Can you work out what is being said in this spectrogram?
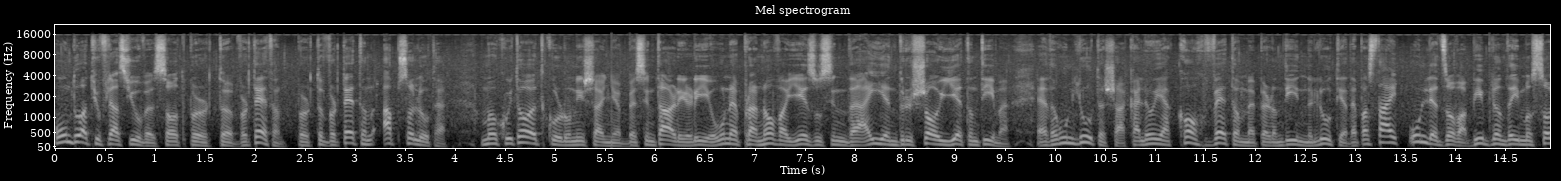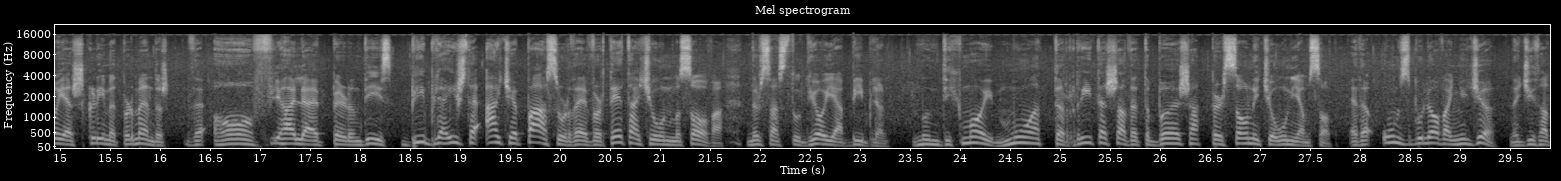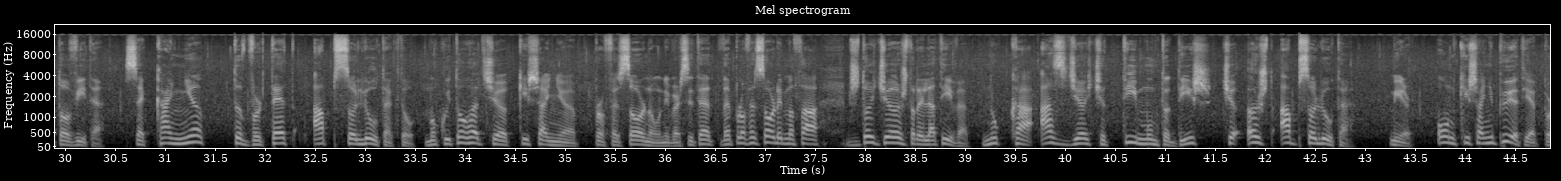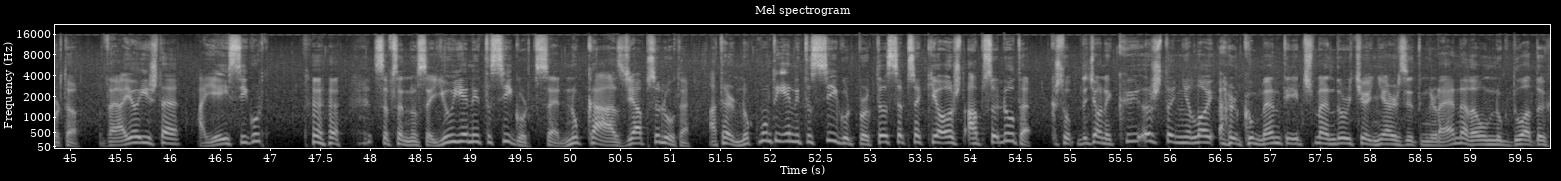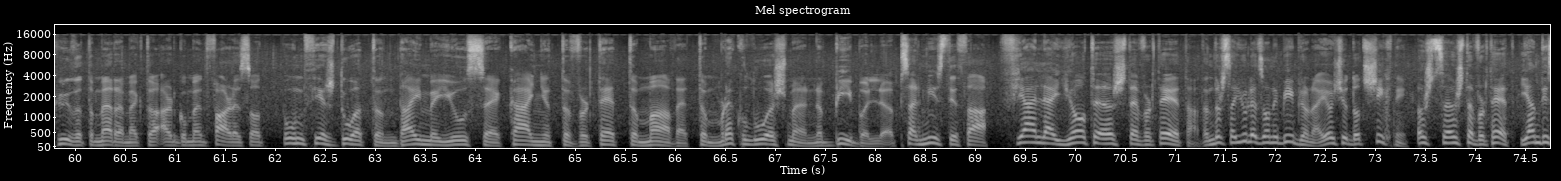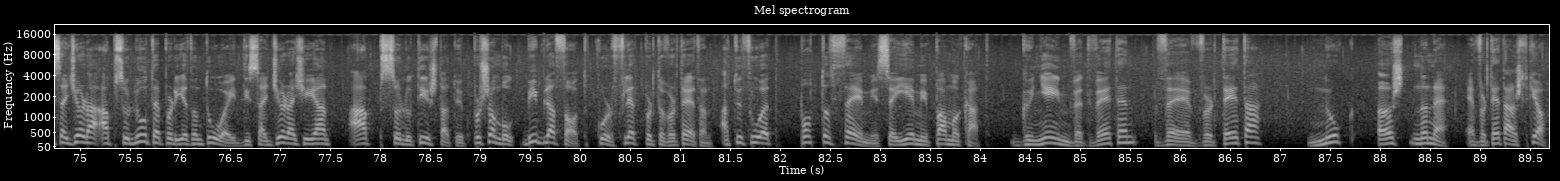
Unë dua t'ju flas juve sot për të vërtetën, për të vërtetën absolute. Më kujtohet kur unë isha një besimtar i ri, unë e pranova Jezusin dhe Ai e ndryshoi jetën time. Edhe unë lutesha, kaloja kohë vetëm me Perëndinë në lutje dhe pastaj unë lexova Biblën dhe i mësoja shkrimet përmendësh dhe oh, Fjala e Perëndisë, Bibla ishte aq e pasur dhe e vërteta që unë mësova, ndërsa studioja Biblën. Më ndihmoi mua të rritesha dhe të bëhesha personi që unë jam sot. Edhe unë zbulova një gjë në gjithë ato vite, se ka një të vërtetë absolute këtu. Më kujtohet që kisha një profesor në universitet dhe profesori më tha, çdo gjë është relative, nuk ka asgjë që ti mund të dish që është absolute. Mirë, unë kisha një pyetje për të dhe ajo ishte, a je i sigurt? Sepse nëse ju jeni të sigurt se nuk ka asgjë absolute, atëherë nuk mund të jeni të sigurt për këtë sepse kjo është absolute. Kështu, dëgjoni, ky është një lloj argumenti i çmendur që njerëzit ngrenë dhe unë nuk dua të hyj dhe të merrem me këtë argument fare sot. Unë thjesht dua të ndaj me ju se ka një të vërtetë të madhe, të mrekullueshme në Bibël. Psalmisti tha, Fjala jote është e vërteta, dhe ndërsa ju lexoni Biblën, ajo që do të shihni, është se është e vërtetë. Janë disa gjëra absolute për jetën tuaj, disa gjëra që janë absolutisht aty. Për shembull, Bibla thotë, kur flet për të vërtetën, aty thuhet, Po të themi se jemi pa mëkat, gënjejmë vetveten dhe e vërteta nuk Është në ne. E vërteta është kjo.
